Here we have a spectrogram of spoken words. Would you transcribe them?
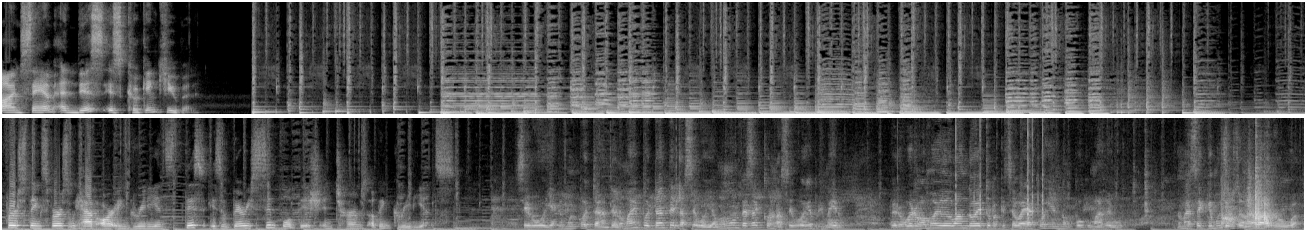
I'm Sam, and this is Cooking Cuban. First things first, we have our ingredients. This is a very simple dish in terms of ingredients. Cebolla, que es muy importante. Lo más importante es la cebolla. Vamos a empezar con la cebolla primero. Pero bueno, vamos a ir dobando esto para que se vaya cogiendo un poco más de gusto. No me acerque mucho que se me va la arruga.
